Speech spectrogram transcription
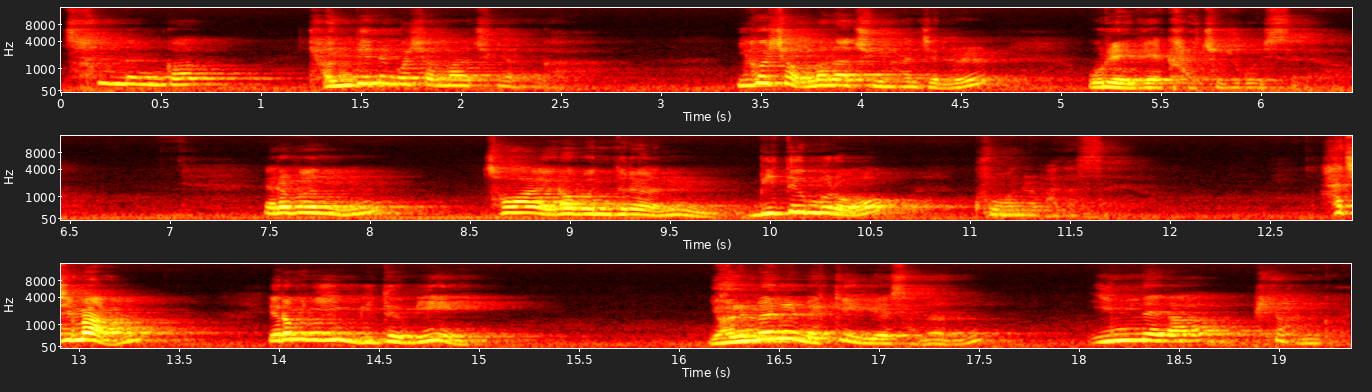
참는 것, 견디는 것이 얼마나 중요한가. 이것이 얼마나 중요한지를 우리에게 가르쳐주고 있어요. 여러분, 저와 여러분들은 믿음으로 구원을 받았어요. 하지만 여러분 이 믿음이 열매를 맺기 위해서는 인내가 필요한 거예요.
